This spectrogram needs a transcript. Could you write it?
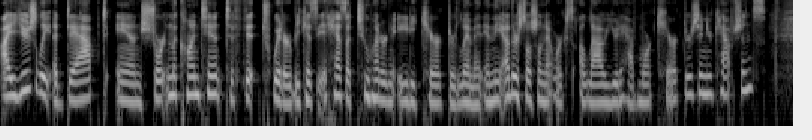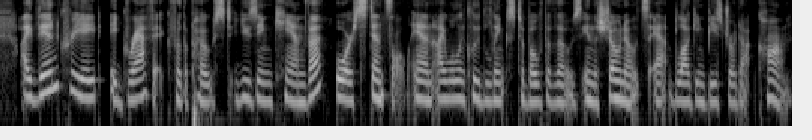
I usually adapt and shorten the content to fit Twitter because it has a 280 character limit, and the other social networks allow you to have more characters in your captions. I then create a graphic for the post using Canva or Stencil, and I will include links to both of those in the show notes at bloggingbistro.com.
